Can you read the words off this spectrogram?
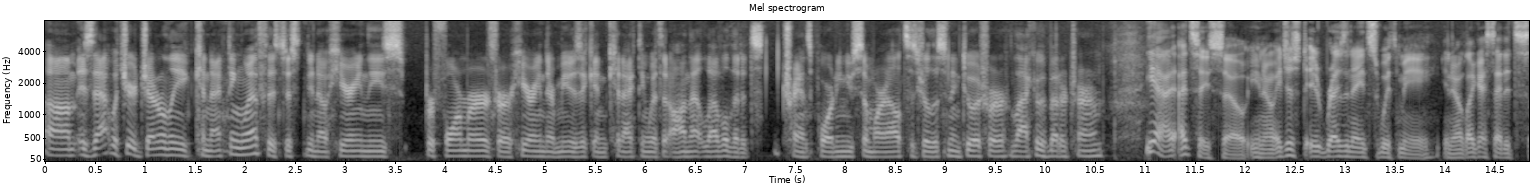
um, is that what you're generally connecting with? Is just you know hearing these performers or hearing their music and connecting with it on that level that it's transporting you somewhere else as you're listening to it for lack of a better term Yeah, I'd say so. You know, it just it resonates with me. You know, like I said, it's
